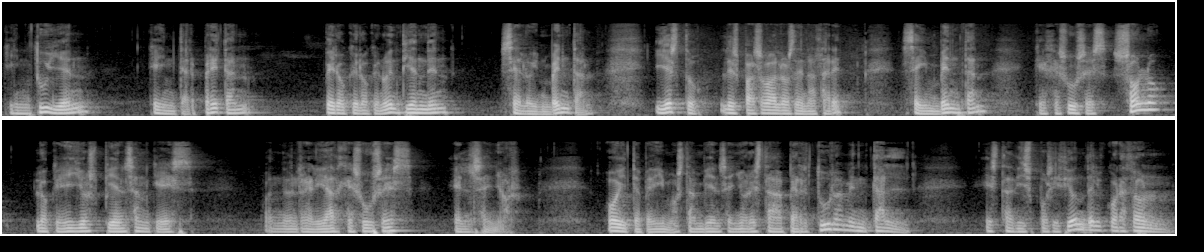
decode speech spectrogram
que intuyen, que interpretan, pero que lo que no entienden se lo inventan. Y esto les pasó a los de Nazaret. Se inventan que Jesús es solo lo que ellos piensan que es, cuando en realidad Jesús es el Señor. Hoy te pedimos también, Señor, esta apertura mental, esta disposición del corazón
